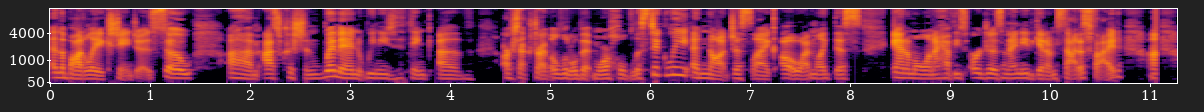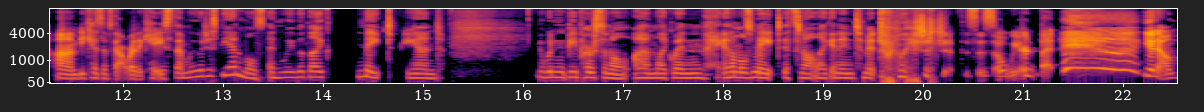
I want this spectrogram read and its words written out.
and the bodily exchanges. So, um, as Christian women, we need to think of our sex drive a little bit more holistically and not just like, oh, I'm like this animal and I have these urges and I need to get them satisfied. Um, um because if that were the case, then we would just be animals and we would like mate and it wouldn't be personal. Um, like when animals mate, it's not like an intimate relationship. This is so weird, but you know,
